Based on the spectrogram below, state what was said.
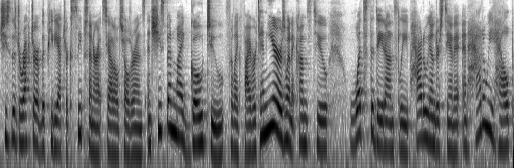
She's the director of the Pediatric Sleep Center at Seattle Children's, and she's been my go to for like five or 10 years when it comes to what's the data on sleep, how do we understand it, and how do we help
